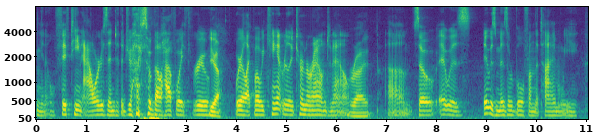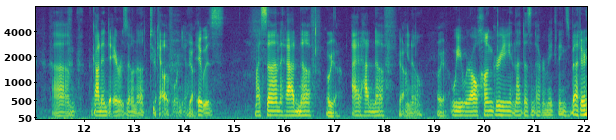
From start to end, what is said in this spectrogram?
you know 15 hours into the drive, so about halfway through. Yeah. We are like, well, we can't really turn around now. Right. Um, so it was it was miserable from the time we um, got into Arizona to yeah. California. Yeah. It was my son had had enough. Oh yeah. I had had enough. Yeah. You know. Oh yeah. We were all hungry, and that doesn't ever make things better.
